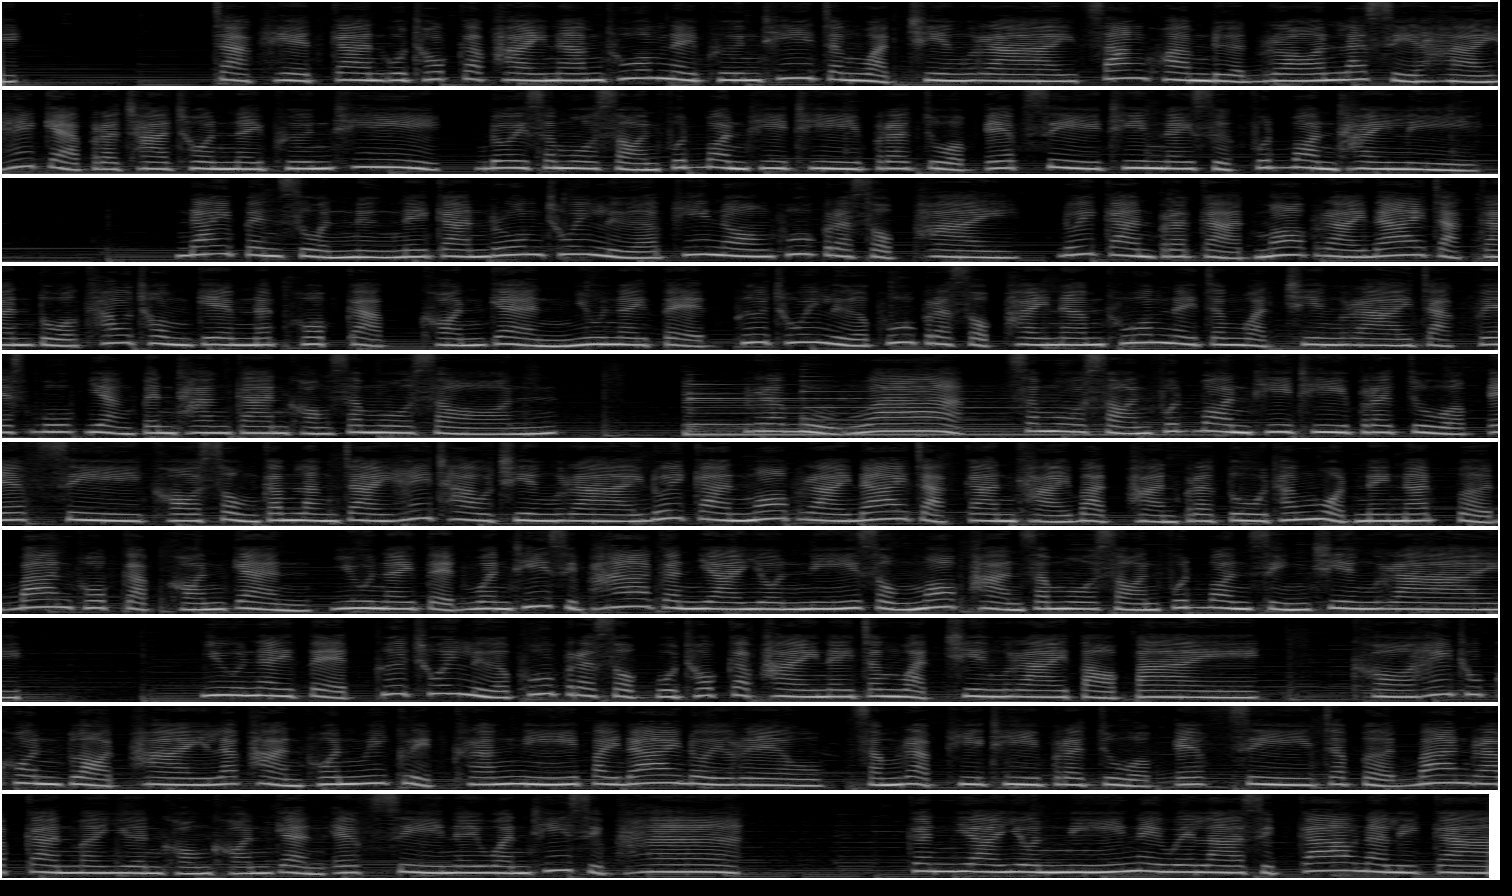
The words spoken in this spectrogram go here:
จากเหตุการณ์อุทกภัยน้ำท่วมในพื้นที่จังหวัดเชียงราย สร้างความเดือดร้อนและเสียหายให้แก่ประชาชนในพื้นที่ โดยสโมสรฟุตบอลพีทีประจวบเอฟซีทีมในศึกฟุตบอลไทยลีก ได้เป็นส่วนหนึ่งในการร่วมช่วยเหลือพี่น้องผู้ประสบภัย ด้วยการประกาศมอบรายได้จากการตั๋วเข้าชมเกมนัดพบกับขอนแก่นยูไนเต็ดเพื่อช่วยเหลือผู้ประสบภัยน้ำท่วมในจังหวัดเชียงรายจากเฟซบุ๊กอย่างเป็นทางการของสโมสร ระบุว่า สโมสรฟุตบอลทีทีประจวบ FC ขอส่งกำลังใจให้ชาวเชียงรายด้วยการมอบรายได้จากการขายบัตรผ่านประตูทั้งหมดในนัดเปิดบ้านพบกับขอนแก่นยูไนเต็ดวันที่ 15 กันยายนนี้ส่งมอบผ่านสโมสรฟุตบอลสิงห์เชียงรายยูไนเต็ดเพื่อช่วยเหลือผู้ประสบอุทกภัยในจังหวัดเชียงรายต่อไป ขอให้ทุกคนปลอดภัยและผ่านพ้นวิกฤตครั้งนี้ไปได้โดยเร็ว สำหรับทีทีประจวบ FC จะเปิดบ้านรับการมาเยือนของขอนแก่น FC ในวันที่ 15 กันยายนนี้ในเวลา 19 นาฬิกา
